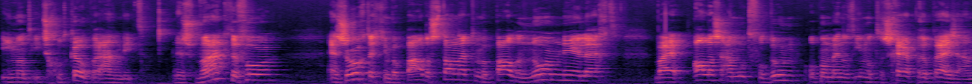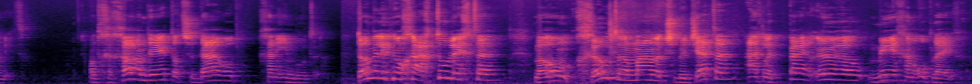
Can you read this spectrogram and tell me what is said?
iemand iets goedkoper aanbiedt. Dus waak ervoor en zorg dat je een bepaalde standaard, een bepaalde norm neerlegt waar je alles aan moet voldoen op het moment dat iemand een scherpere prijs aanbiedt. Want gegarandeerd dat ze daarop gaan inboeten. Dan wil ik nog graag toelichten waarom grotere maandelijkse budgetten eigenlijk per euro meer gaan opleveren.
